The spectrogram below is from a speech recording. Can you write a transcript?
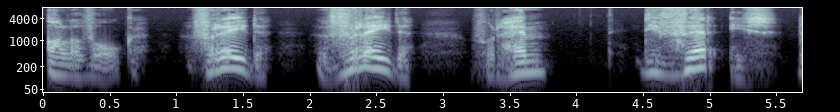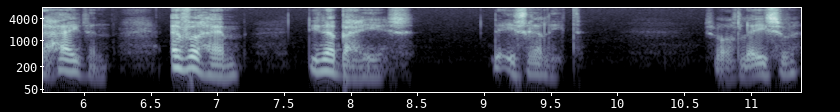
alle volken. Vrede, vrede voor hem die ver is, de heiden, en voor hem die nabij is, de Israëliet. Zoals lezen we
